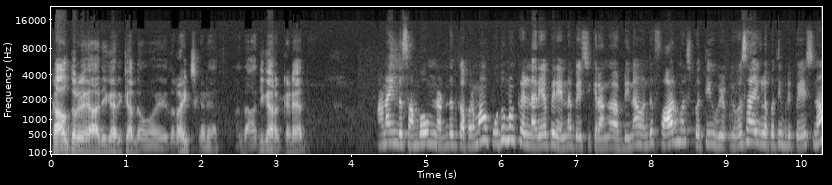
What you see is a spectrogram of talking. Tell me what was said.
காவல்துறை அதிகாரிக்கு அந்த இது ரைட்ஸ் கிடையாது. அந்த அதிகாரம் கிடையாது. ஆனா இந்த சம்பவம் நடந்ததுக்கு அப்புறமா பொதுமக்கள் நிறைய பேர் என்ன பேசிக்கிறாங்க அப்படின்னா வந்து ஃபார்மர்ஸ் பத்தி வி- விவசாயிகளை பத்தி இப்படி பேசினா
